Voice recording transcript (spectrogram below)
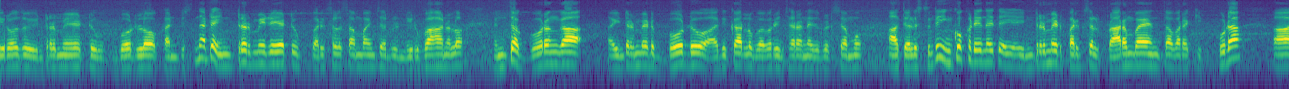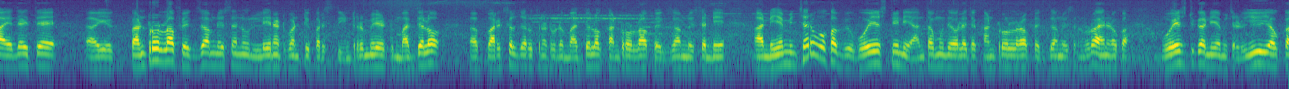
ఈరోజు ఇంటర్మీడియట్ బోర్డులో కనిపిస్తుంది. అంటే ఇంటర్మీడియట్ పరీక్షలకు సంబంధించిన నిర్వహణలో ఎంత ఘోరంగా ఇంటర్మీడియట్ బోర్డు అధికారులు వివరించారనేది విషయము తెలుస్తుంది. ఇంకొకటి ఏంటంటే ఇంటర్మీడియట్ పరీక్షలు ప్రారంభమయ్యేంత వరకు కూడా ఏదైతే కంట్రోల్ ఆఫ్ ఎగ్జామినేషన్ లేనటువంటి పరిస్థితి ఇంటర్మీడియట్ మధ్యలో పరీక్షలు జరుగుతున్నటువంటి మధ్యలో కంట్రోల్ ఆఫ్ ఎగ్జామినేషన్ని నియమించారు. ఒక ఓఎస్డీని అంతకుముందు ఎవరైతే కంట్రోలర్ ఆఫ్ ఎగ్జామినేషన్ ఉన్నారో ఆయన ఒక ఓఎస్డీగా నియమించాడు ఈ యొక్క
